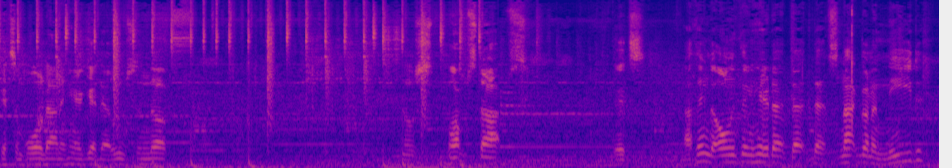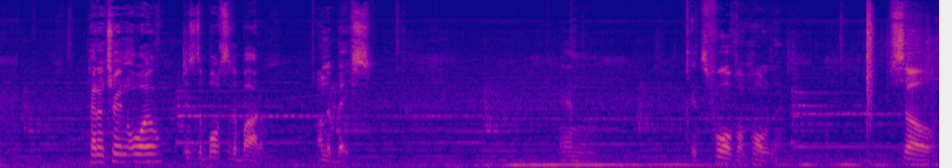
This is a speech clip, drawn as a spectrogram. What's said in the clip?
get some oil down in here, get that loosened up. Those bump stops. It's I think the only thing here that, that that's not gonna need penetrating oil is the bolts at the bottom on the base. And it's four of them holding it. So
